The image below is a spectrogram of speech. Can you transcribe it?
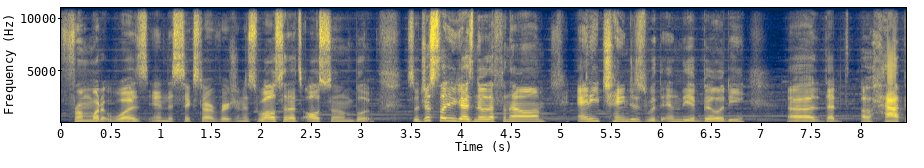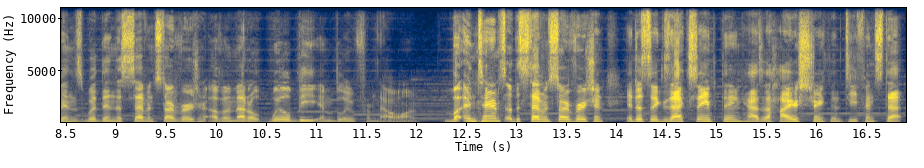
from what it was in the six star version as well. So that's also in blue. So just let you guys know that from now on, any changes within the ability uh, that uh, happens within the seven star version of a medal will be in blue from now on. But in terms of the 7-star version, it does the exact same thing, has a higher strength and defense stat,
